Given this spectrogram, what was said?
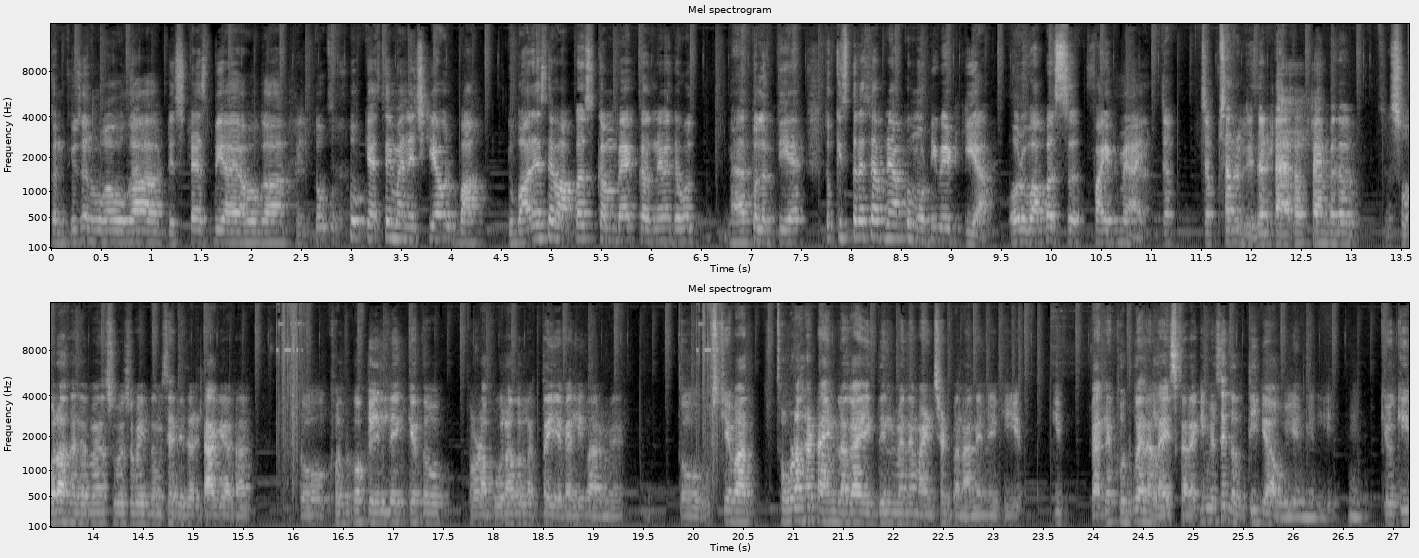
कंफ्यूजन हुआ होगा डिस्ट्रेस भी आया होगा तो उसको कैसे मैनेज किया और दोबारा से वापस कम बैक करने में देखो मेहनत तो लगती है। तो किस तरह से अपने आप को मोटिवेट किया और वापस फाइट में आए? जब जब सर रिज़ल्ट आया था उस टाइम पे तो सो रहा था जब मैं सुबह सुबह एकदम से रिज़ल्ट आ गया था। तो खुद को फेल देख के तो थोड़ा बुरा तो लगता ही है पहली बार में। तो उसके बाद थोड़ा सा टाइम लगा एक दिन मैंने माइंडसेट बनाने में कि कि पहले खुद को एनालाइज करा कि मेरे से गलती क्या हुई है मेरे लिए। हम्म। क्योंकि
